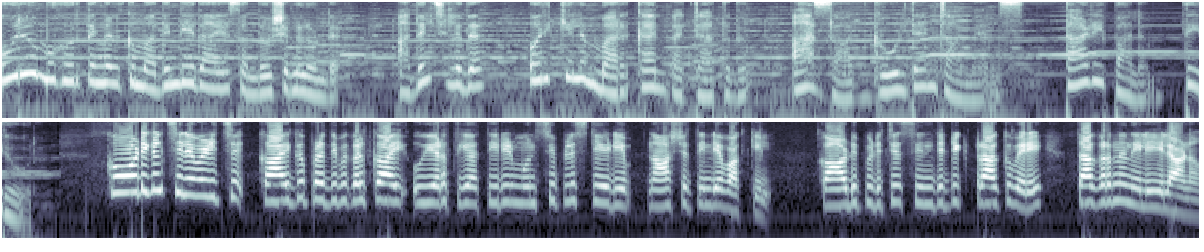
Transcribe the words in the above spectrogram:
ഓരോ മുഹൂർത്തങ്ങൾക്കും അതിന്റെതായ സന്തോഷങ്ങളുണ്ട്. അതിൽ ചിലത് ഒരിക്കലും മറക്കാൻ പറ്റാത്തതും ആസാദ് ഗോൾഡൻ ഡയമണ്ട്സ് താഴെപ്പാലം തിരൂർ. കോടികൾ ചിലവഴിച്ച് കായിക പ്രതിഭകൾക്കായി ഉയർത്തിയ തിരൂർ മുനിസിപ്പൽ സ്റ്റേഡിയം നാശത്തിന്റെ വക്കിൽ. കാടുപിടിച്ച് സിന്തറ്റിക് ട്രാക്ക് വരെ തകർന്ന നിലയിലാണ്.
